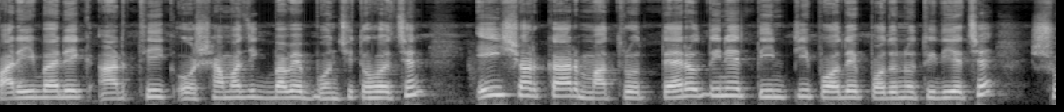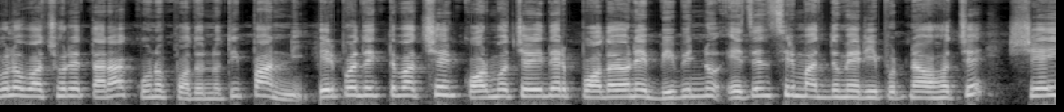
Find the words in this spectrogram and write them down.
পারিবারিক, আর্থিক ও সামাজিকভাবে বঞ্চিত হয়েছেন। এই সরকার মাত্র ১৩ দিনে তিনটি পদে পদোন্নতি দিয়েছে। ষোলো বছরে তারা কোনো পদোন্নতি পাননি। এরপর দেখতে পাচ্ছেন, কর্মচারীদের পদায়নে বিভিন্ন এজেন্সির মাধ্যমে রিপোর্ট নেওয়া হচ্ছে। সেই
